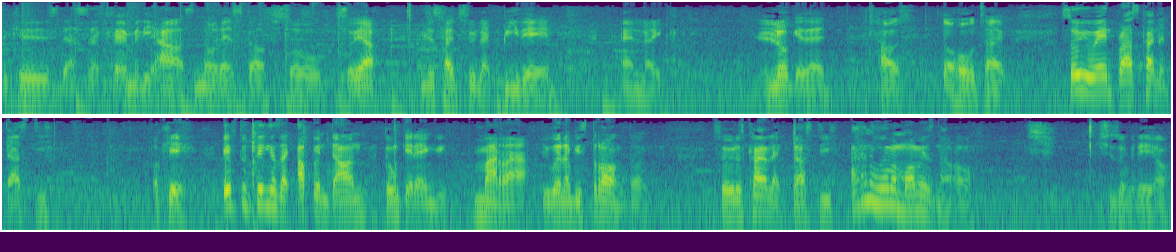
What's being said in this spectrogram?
because that's like family house and all that stuff. So, so yeah, we just had to like be there and like look at that house the whole time. So we went, bro, it's kind of dusty. Okay if the thing is like up and down don't get angry. Mara you're gonna be strong dog. So it was kind of like dusty. I don't know where my mom is now. Oh she's over there y'all.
